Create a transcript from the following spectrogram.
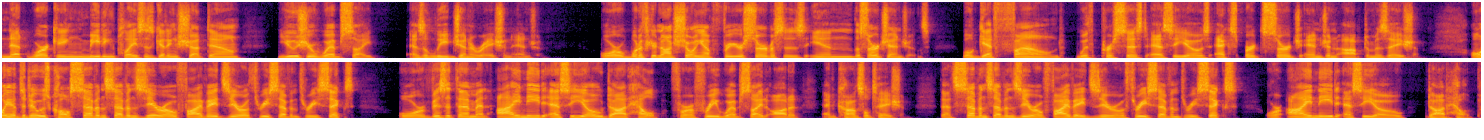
networking, meeting places getting shut down? Use your website as a lead generation engine. Or what if you're not showing up for your services in the search engines? Well, get found with Persist SEO's expert search engine optimization. All you have to do is call 770 580 3736 or visit them at ineedseo.help for a free website audit and consultation. That's 770 580 3736 or ineedseo.help.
